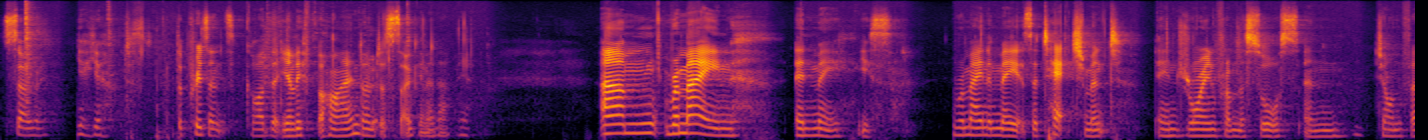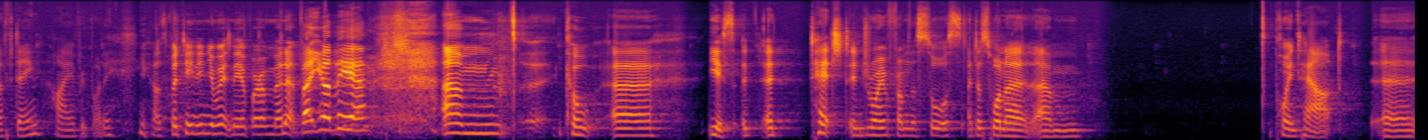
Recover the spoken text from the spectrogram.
So, yeah, yeah, just the presence of God that you left behind. I'm just soaking it up, yeah. Um, remain in me, yes. Remain in me, it's attachment and drawing from the source in John 15. Hi, everybody. I was pretending you weren't there for a minute, but you're there. Um, cool. Uh, yes, attached and drawing from the source. I just want to um, point out uh,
